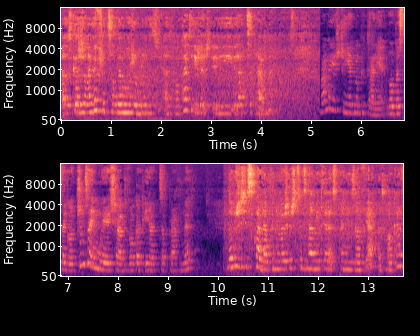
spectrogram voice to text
A oskarżonego przed sądem może bronić adwokat i, rzecz, i radca prawny. Mamy jeszcze jedno pytanie. Wobec tego, czym zajmuje się adwokat i radca prawny? Dobrze się składa, ponieważ jest tu z nami teraz pani Zofia, adwokat,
